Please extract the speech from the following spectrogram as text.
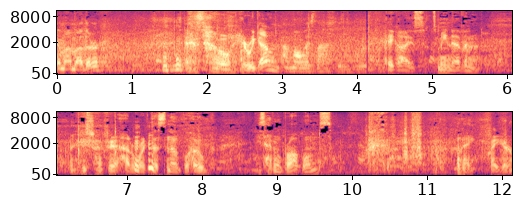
and my mother. and so here we go. I'm always laughing. Hey guys, it's me and Evan. He's trying to figure out how to work the snow globe. He's having problems. Okay, right here.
